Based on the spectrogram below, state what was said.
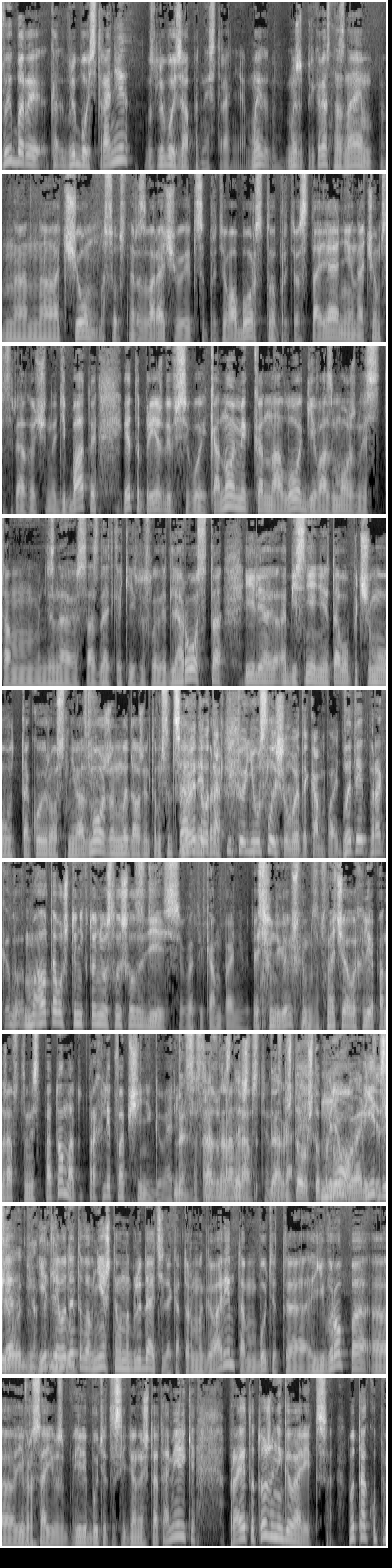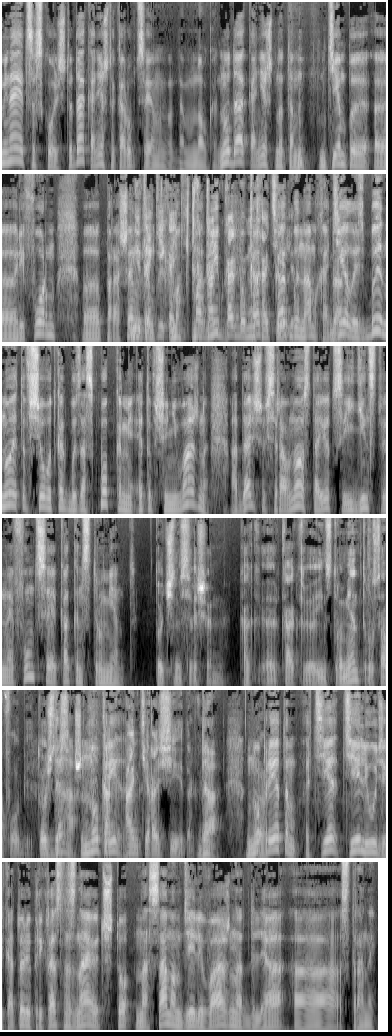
выборы в любой стране, в любой западной стране, мы, мы же прекрасно знаем, на, на чем, собственно, разворачивается противоборство, противостояние, на чем сосредоточены дебаты. Это прежде всего экономика, налоги, возможность, там, не знаю, создать какие-то условия для роста или объяснение того, почему вот такой рост невозможен. Мы должны там социальные... Но этого так никто и не услышал в этой кампании. В этой, мало того, что никто не услышал здесь, в этой кампании. Вот я сегодня говорю, что сначала хлеб, а нравственность потом, а тут про хлеб вообще не говорится, да, сразу про нравственность. Да, да. Что, что про него говорить, и если для, его нет? И для вот будет. этого внешнего наблюдателя, о котором мы говорим, там, будь это Европа, э, Евросоюз, или будь это Соединенные Штаты Америки, про это тоже не говорится. Ну, так упоминается вскользь, что да, конечно, коррупция там много. Ну да, конечно, там темпы э, реформ э, Порошенко не такие, как, могли, как, как бы мы как, хотели. Как бы нам хотелось да. бы, но это все вот как бы за скобками, это все не важно, а дальше все равно остается единственная функция как инструмент. Точно совершенно. Как, э, как инструмент русофобии. Точно да, совершенно. Но как при... антироссия такая. Да, но да. при этом те, те люди, которые прекрасно знают, что на самом деле важно для э, страны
